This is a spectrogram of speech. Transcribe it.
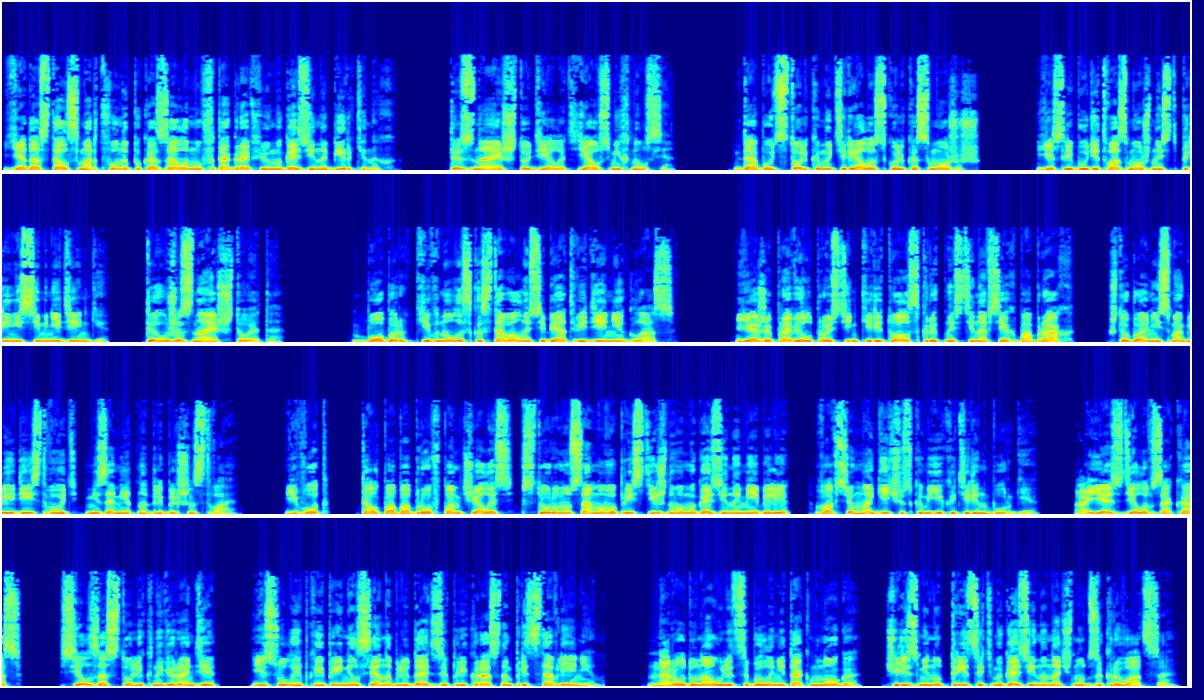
Я достал смартфон и показал ему фотографию магазина Биркиных. «Ты знаешь, что делать», — я усмехнулся. «Добудь столько материала, сколько сможешь. Если будет возможность, принеси мне деньги. Ты уже знаешь, что это». Бобр кивнул и скостовал на себя отведение глаз. Я же провел простенький ритуал скрытности на всех бобрах, чтобы они смогли действовать незаметно для большинства. И вот толпа бобров помчалась в сторону самого престижного магазина мебели во всем магическом Екатеринбурге. А я, сделав заказ, сел за столик на веранде и с улыбкой принялся наблюдать за прекрасным представлением. Народу на улице было не так много, через минут 30 магазины начнут закрываться.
